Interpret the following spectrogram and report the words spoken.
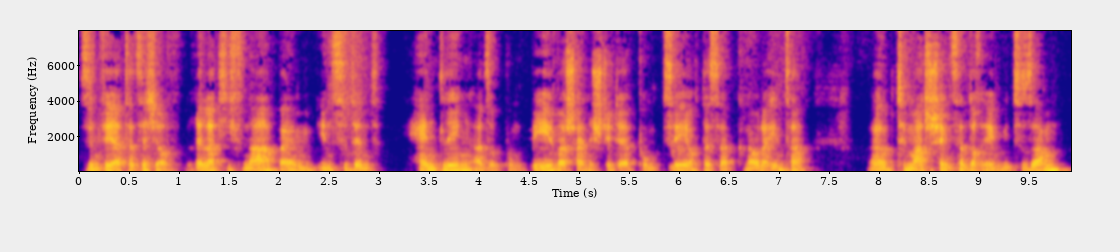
sind wir ja tatsächlich auch relativ nah beim Incident Handling, also Punkt B. Wahrscheinlich steht der Punkt C auch deshalb genau dahinter. Äh, thematisch hängt es dann doch irgendwie zusammen.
